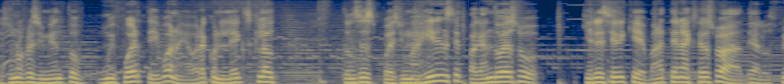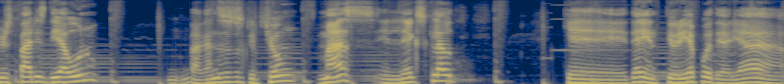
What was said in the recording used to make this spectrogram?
es un ofrecimiento muy fuerte. Y bueno, y ahora con el Xcloud, entonces, pues imagínense pagando eso, quiere decir que van a tener acceso a, a los First Parties día 1, pagando esa suscripción, más el Xcloud, que de, en teoría pues debería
